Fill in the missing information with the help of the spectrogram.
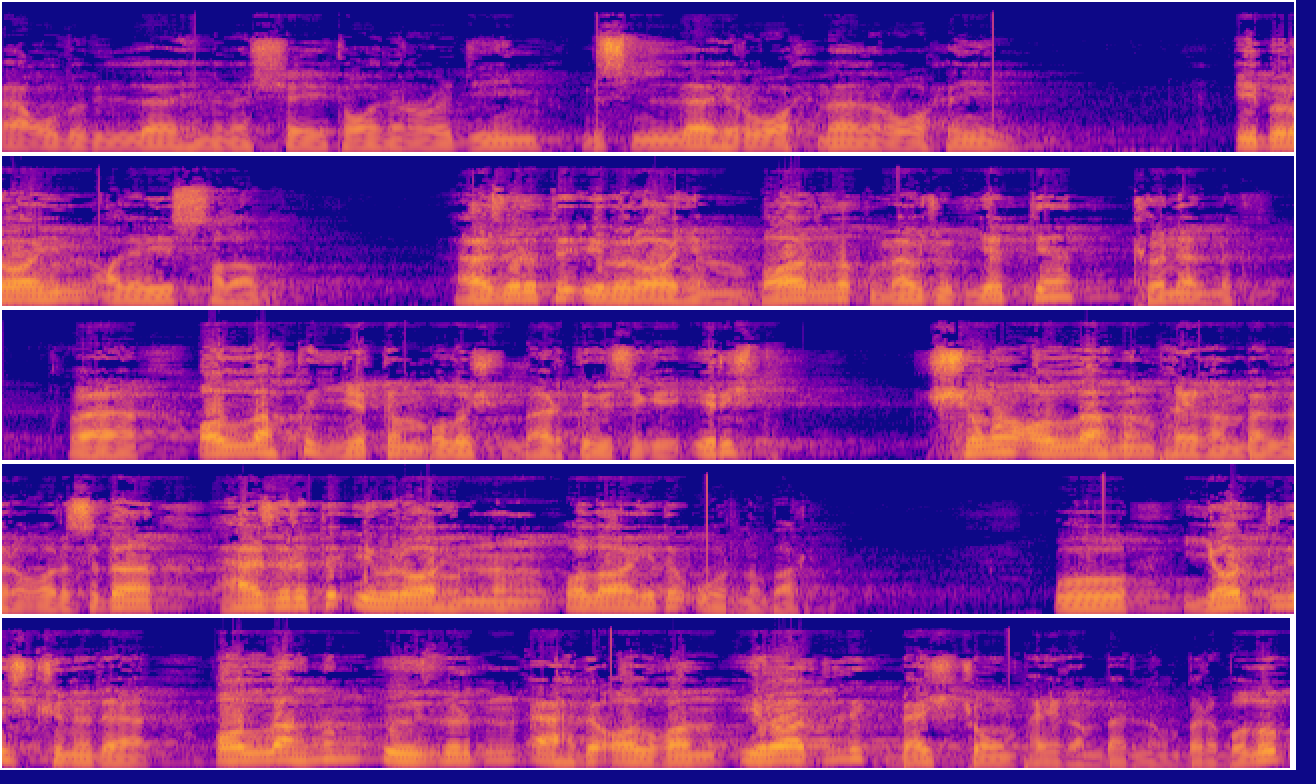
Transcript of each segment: أعوذ بالله من الشيطان الرجيم بسم الله الرحمن الرحيم إبراهيم عليه السلام Hazreti İbrahim barlıq mavjudiyatga ko'nalmadi va Allohga yaqin bo'lish martabasiga erishdi. Shunga Allohning payg'ambarlari orasida Hazreti İbrahimning alohida o'rni bor. U yoritilish kunida Allah'ın özlerinin ahdi olgan irodalik 5 cho'ng payg'ambarning biri bo'lib,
